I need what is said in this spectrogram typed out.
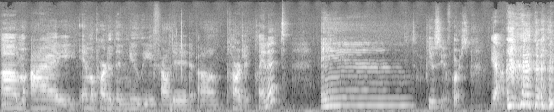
Um, I am a part of the newly founded um, Project Planet and POC, of course. Yeah.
